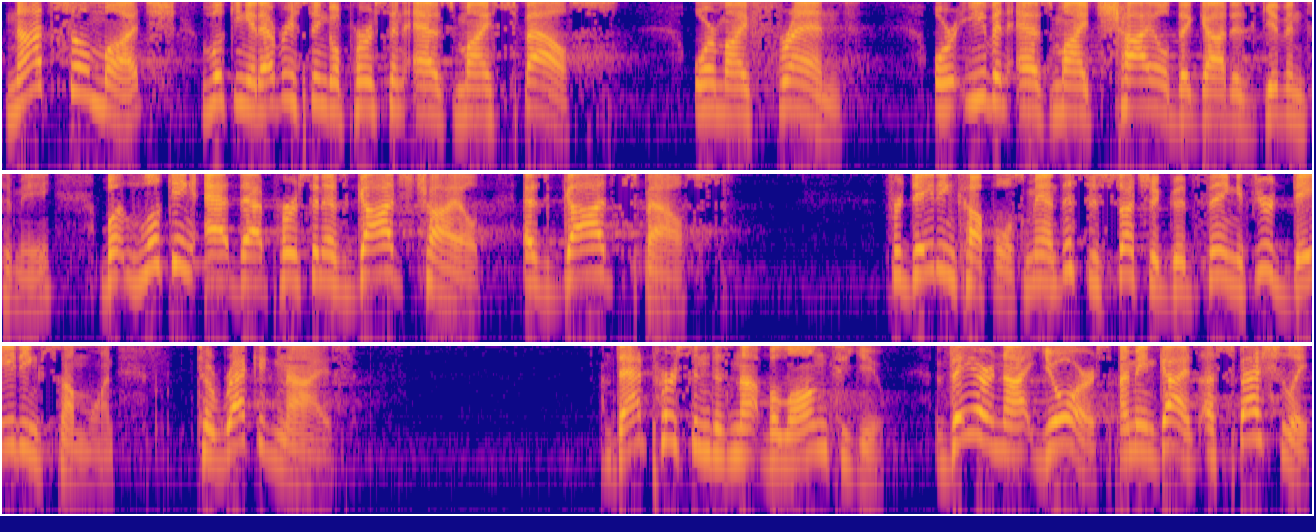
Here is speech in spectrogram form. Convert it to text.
not so much looking at every single person as my spouse or my friend or even as my child that God has given to me, but looking at that person as God's child as God's spouse. For dating couples, man, this is such a good thing. If you're dating someone, to recognize that person does not belong to you. They are not yours. I mean, guys, especially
